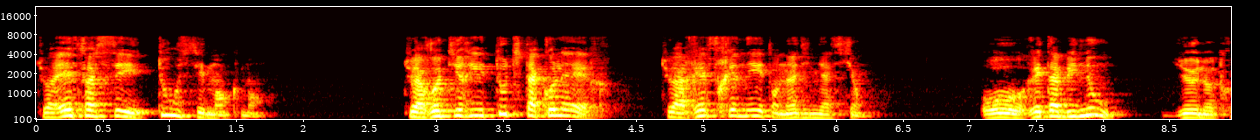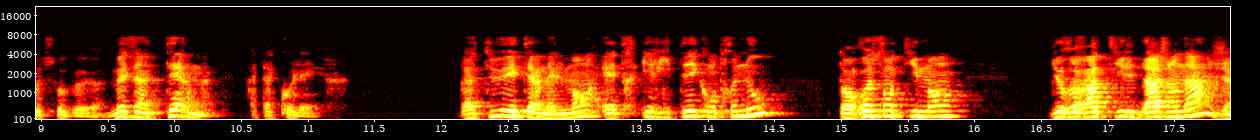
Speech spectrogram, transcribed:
tu as effacé tous ses manquements, tu as retiré toute ta colère, tu as réfréné ton indignation. Oh, rétablis-nous, Dieu notre Sauveur, mets un terme à ta colère. Vas-tu éternellement être irrité contre nous? Ton ressentiment durera-t-il d'âge en âge?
